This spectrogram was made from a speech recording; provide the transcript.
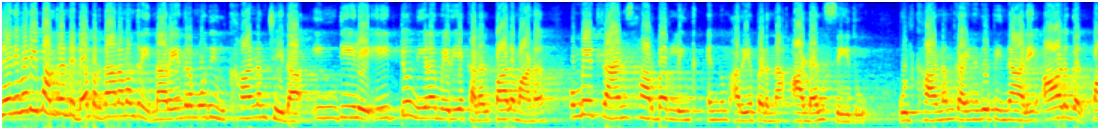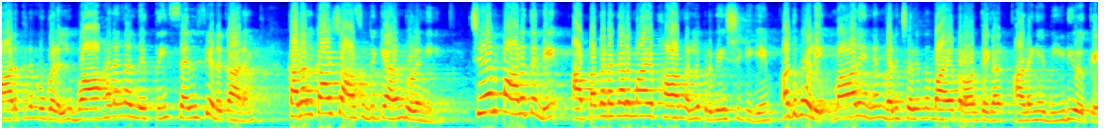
ജനുവരി പന്ത്രണ്ടിന് പ്രധാനമന്ത്രി നരേന്ദ്രമോദി ഉദ്ഘാടനം ചെയ്ത ഇന്ത്യയിലെ ഏറ്റവും നീളമേറിയ കടൽപ്പാലമാണ് മുംബൈ ട്രാൻസ് ഹാർബർ ലിങ്ക് എന്നും അറിയപ്പെടുന്ന അടൽ സേതു. ഉദ്ഘാടനം കഴിഞ്ഞതിന് പിന്നാലെ ആളുകൾ പാലത്തിന് മുകളിൽ വാഹനങ്ങൾ നിർത്തി സെൽഫി എടുക്കാനും കടൽ കാഴ്ച ആസ്വദിക്കാനും തുടങ്ങി. ചിലർ പാലത്തിന്റെ അപകടകരമായ ഭാഗങ്ങളിൽ പ്രവേശിക്കുകയും അതുപോലെ മാലിന്യം വലിച്ചെറിയുന്നതുമായ പ്രവർത്തികൾ അടങ്ങിയ വീഡിയോ ഒക്കെ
